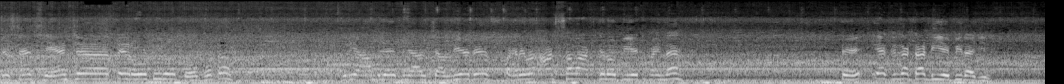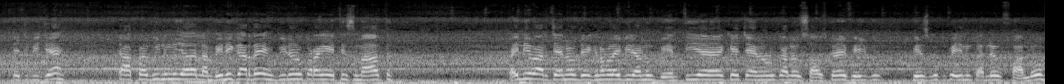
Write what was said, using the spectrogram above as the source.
distance 6 inch ਤੇ ਰੋਡ ਟੂ ਰੋਡ 2 ਫੁੱਟ। ਜਿਹੜੀ ਆਮ ਬਿਜਾਈ ਪੰਜਾਬ 'ਚ ਚੱਲਦੀ ਹੈ ਤੇ ਤਕਰੀਬਨ 8.5 ਕਿਲੋ ਬੀਜ ਪੈਂਦਾ। ਹੈ ਤੇ ਇੱਕ ਗੱਟਾ ਡੀਏਪੀ ਦਾ ਜੀ, ਇਹ 'ਚ ਬੀਜਿਆ। ਤੇ ਆਪਾਂ ਵੀਡੀਓ ਨੂੰ ਜ਼ਿਆਦਾ ਲੰਬੀ ਨਹੀਂ ਕਰਦੇ, ਵੀਡੀਓ ਨੂੰ ਕਰਾਂਗੇ ਇੱਥੇ ਸਮਾਪਤ। ਪਹਿਲੀ ਵਾਰ ਚੈਨਲ ਦੇਖਣ ਵਾਲੇ ਵੀਰਾਂ ਨੂੰ ਬੇਨਤੀ ਹੈ ਕਿ ਚੈਨਲ ਨੂੰ ਕਰ ਲਓ ਸਬਸਕ੍ਰਾਈਬ ਫੇਸਬੁੱਕ ਫੇਸਬੁੱਕ ਪੇਜ ਨੂੰ ਕਰ ਲਿਓ ਫਾਲੋ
